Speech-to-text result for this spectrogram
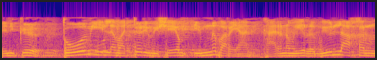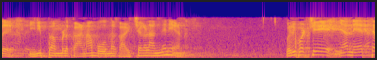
എനിക്ക് തോന്നിയില്ല മറ്റൊരു വിഷയം ഇന്ന് പറയാൻ. കാരണം ഈ റബിയുൽ ആഖറിൽ ഇനിയിപ്പോൾ നമ്മൾ കാണാൻ പോകുന്ന കാഴ്ചകൾ അങ്ങനെയാണ്. ഒരുപക്ഷെ ഞാൻ നേരത്തെ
